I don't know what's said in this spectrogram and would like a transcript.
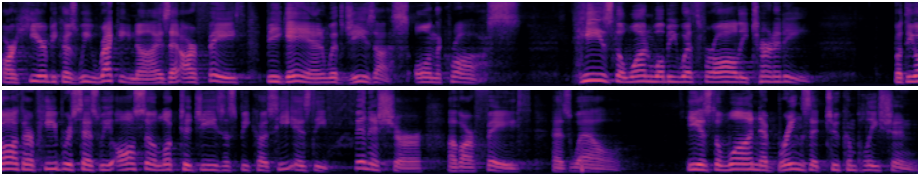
are here because we recognize that our faith began with Jesus on the cross. He's the one we'll be with for all eternity. But the author of Hebrews says we also look to Jesus because he is the finisher of our faith as well. He is the one that brings it to completion.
